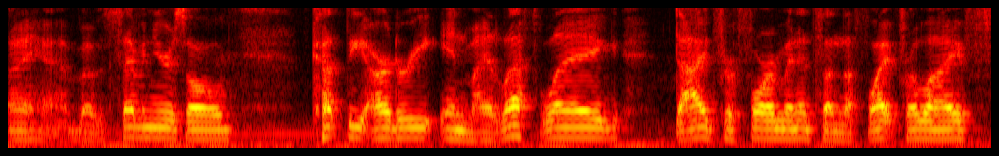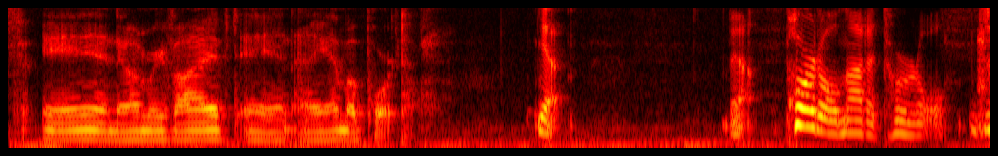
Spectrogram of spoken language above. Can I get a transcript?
I have. I was seven years old, cut the artery in my left leg, died for four minutes on the flight for life, and now I'm revived, and I am a portal. Yeah. Yeah. Portal, not a turtle.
